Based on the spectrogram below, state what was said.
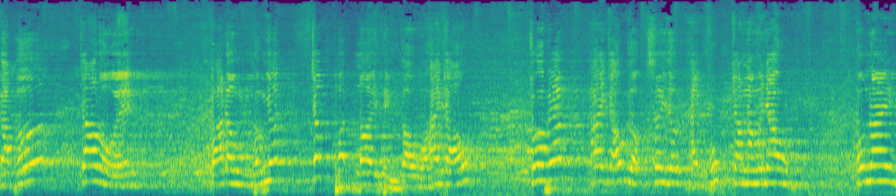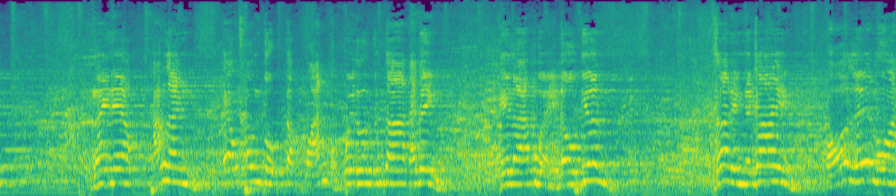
gặp gỡ, trao đổi và đồng thống nhất, chấp thuận lời thỉnh cầu của hai cháu, cho phép hai cháu được xây dựng hạnh phúc trong năm với nhau. Hôm nay, ngày đẹp tháng lành, theo phong tục tập quán của quê hương chúng ta, thái bình, thì là buổi đầu tiên gia đình nhà trai có lễ mọn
